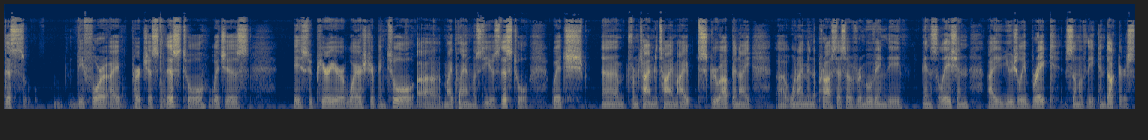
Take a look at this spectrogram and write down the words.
this, before I purchased this tool, which is a superior wire stripping tool, uh, my plan was to use this tool, which um, from time to time I screw up and I, uh, when I'm in the process of removing the insulation, I usually break some of the conductors,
